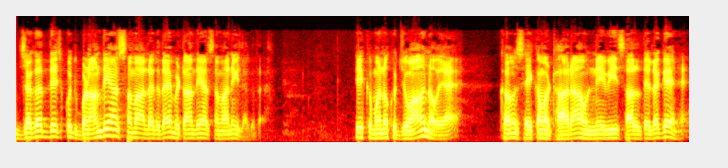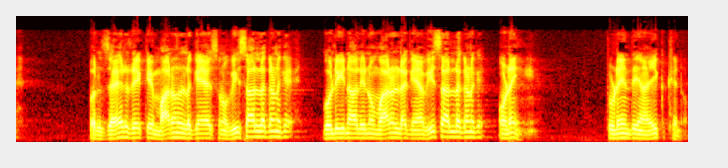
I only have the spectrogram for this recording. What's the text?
ਜਗਤ ਦੇ ਕੁਝ ਬਣਾਉਂਦਿਆਂ ਸਮਾਂ ਲੱਗਦਾ ਹੈ, ਮਿਟਾਉਂਦਿਆਂ ਸਮਾਂ ਨਹੀਂ ਲੱਗਦਾ। ਇੱਕ ਮਨੁੱਖ ਜਵਾਨ ਹੋਇਆ ਕਮ ਸੇ ਕਮ 18 19 20 ਸਾਲ ਤੇ ਲੱਗੇ ਨੇ। ਪਰ ਜ਼ਹਿਰ ਦੇ ਕੇ ਮਾਰਨ ਲੱਗੇ ਇਸ ਨੂੰ 20 ਸਾਲ ਲੱਗਣਗੇ। ਗੋਲੀ ਨਾਲ ਇਹਨੂੰ ਮਾਰਨ ਲੱਗੇ 20 ਸਾਲ ਲੱਗਣਗੇ। ਉਹ ਨਹੀਂ। ਤੁੜੇਂਦਿਆਂ ਇੱਕ ਖਿਨੋ।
